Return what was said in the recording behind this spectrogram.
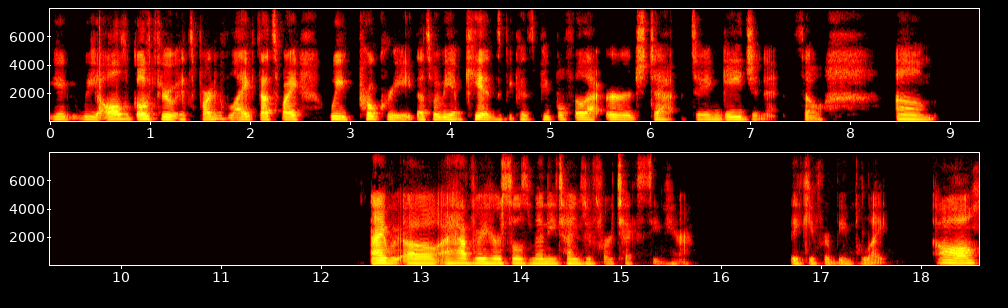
you, we all go through it. It's part of life. That's why we procreate. That's why we have kids because people feel that urge to to engage in it. So, um, I uh, I have rehearsals many times before texting here. Thank you for being polite. Oh,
